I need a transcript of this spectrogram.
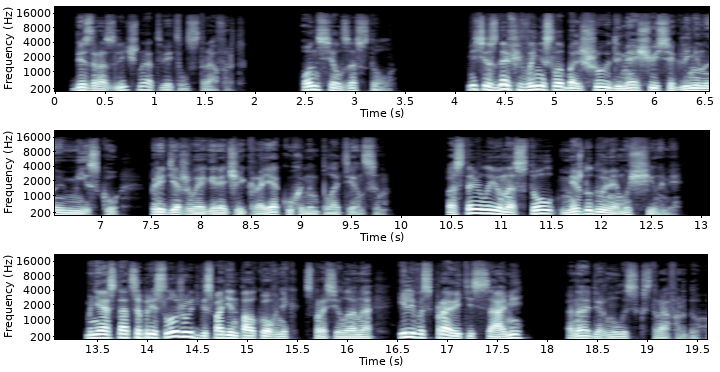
— безразлично ответил Страффорд. Он сел за стол. Миссис Даффи вынесла большую дымящуюся глиняную миску, придерживая горячие края кухонным полотенцем. Поставила ее на стол между двумя мужчинами. «Мне остаться прислуживать, господин полковник?» — спросила она. «Или вы справитесь сами?» Она обернулась к Страффорду.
